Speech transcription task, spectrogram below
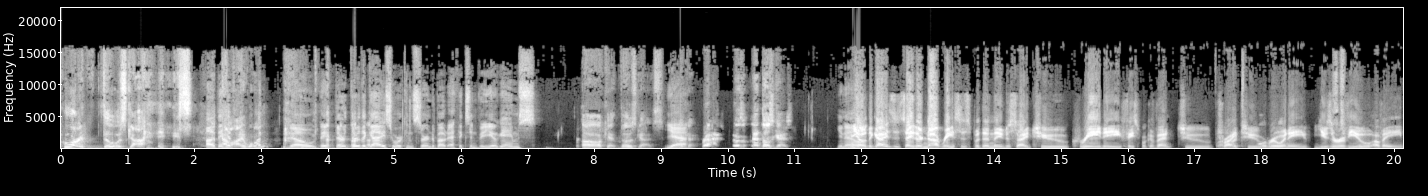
Who are those guys? Uh, they Am have- I one? no, they they're they're the guys who are concerned about ethics in video games. Oh, okay. Those guys. Yeah. Okay. Right. Those, at those guys. You know, You know, the guys that say they're not racist, but then they decide to create a Facebook event to try Right. to ruin a user review of a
